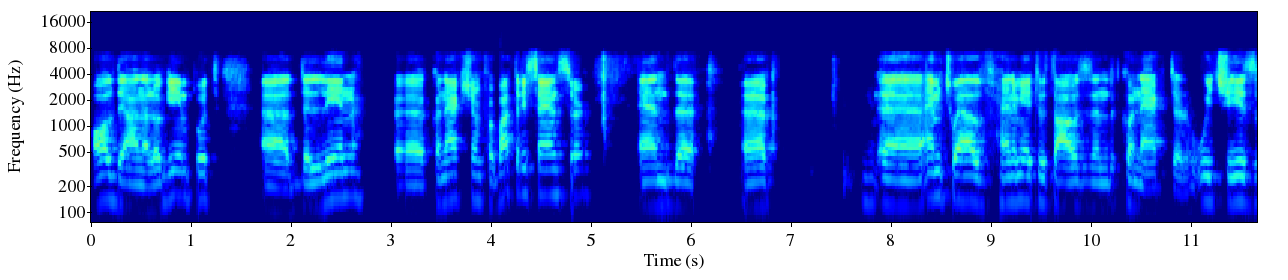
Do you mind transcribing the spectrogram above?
all the analog input uh, the LIN Uh, connection for battery sensor and uh, uh, uh M12 NMEA 2000 connector which is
